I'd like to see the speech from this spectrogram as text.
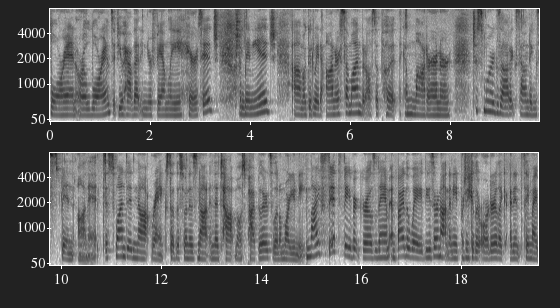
Lauren or a Lawrence if you have that in your family heritage or lineage. Um, a good way to honor someone, but also put like a modern or just more exotic sounding spin on it. This one did not rank, so this one is not in the top most popular. It's a little more unique. My fifth favorite girl's name, and by the way, these are not in any particular order. Like I didn't say my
